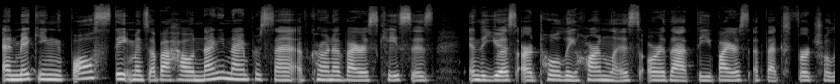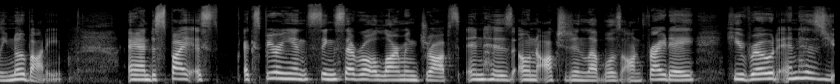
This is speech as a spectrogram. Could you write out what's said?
and making false statements about how 99% of coronavirus cases in the US are totally harmless or that the virus affects virtually nobody. And despite experiencing several alarming drops in his own oxygen levels on Friday, he rode in his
